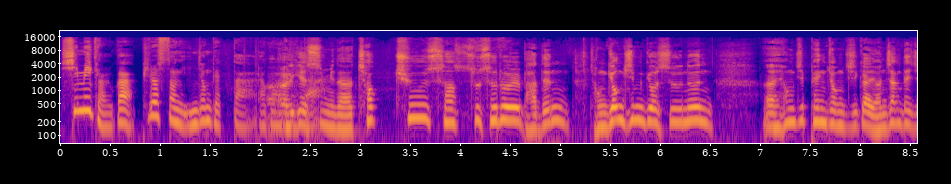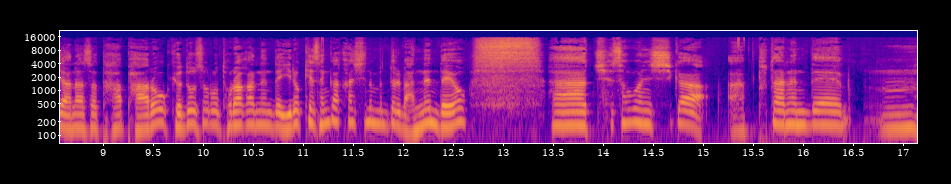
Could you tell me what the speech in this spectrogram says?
심의 결과 필요성이 인정됐다라고 합니다. 알겠습니다. 척추 서- 수술을 받은 정경심 교수는 어, 형집행 정지가 연장되지 않아서 다 바로 교도소로 돌아갔는데 이렇게 생각하시는 분들 많는데요. 아, 최서원 씨가 아프다는데 음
